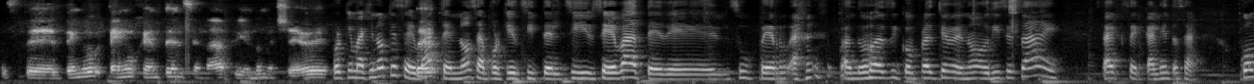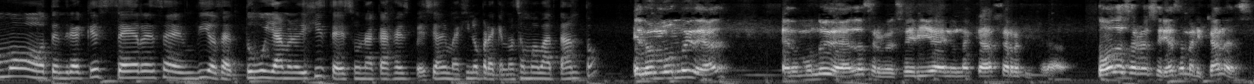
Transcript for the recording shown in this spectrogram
Este, tengo, tengo gente en Senada pidiéndome chévere. Porque imagino que se bate, ¿no? O sea, porque si, te, si se bate del súper cuando vas y compras chévere, ¿no? O dices, ay, se calienta, o sea ¿Cómo tendría que ser ese envío? O sea, tú ya me lo dijiste, es una caja especial, imagino, para que no se mueva tanto. En un mundo ideal, en un mundo ideal la cerveza iría en una caja refrigerada. Todas las cervecerías americanas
